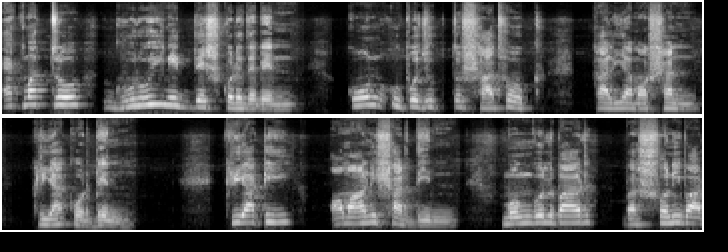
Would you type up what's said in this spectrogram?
একমাত্র গুরুই নির্দেশ করে দেবেন কোন উপযুক্ত সাধক কালিয়ামশান ক্রিয়া করবেন। ক্রিয়াটি অমানিসার দিন, মঙ্গলবার বা শনিবার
